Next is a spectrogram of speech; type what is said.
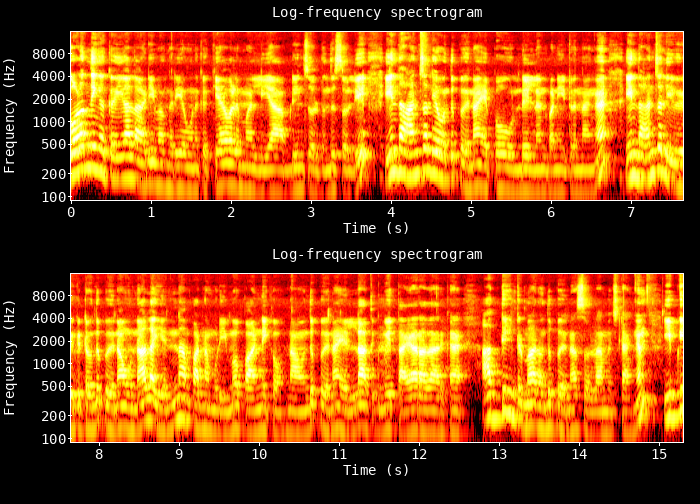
குழந்தைங்க கையால் அடி வாங்குறிய உனக்கு கேவலமா இல்லையா அப்படின்னு சொல்லிட்டு வந்து சொல்லி இந்த அஞ்சலியை வந்து பார்த்தீங்கன்னா எப்போ உண்டு இல்லைன்னு பண்ணிட்டு இருந்தாங்க. இந்த அஞ்சலி கிட்ட வந்து பார்த்தீங்கன்னா உன்னால் என்ன பண்ண முடியுமோ பண்ணிக்கோ. நான் வந்து பார்த்தீங்கன்னா எல்லாத்துக்குமே தயாராக தான் இருக்கேன் அப்படின்ற மாதிரி வந்து பார்த்தீங்கன்னா சொல்ல ஆரம்பிச்சிட்டாங்க. இப்படி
